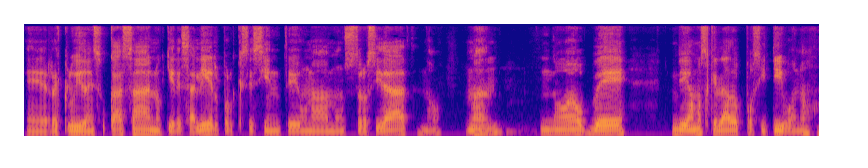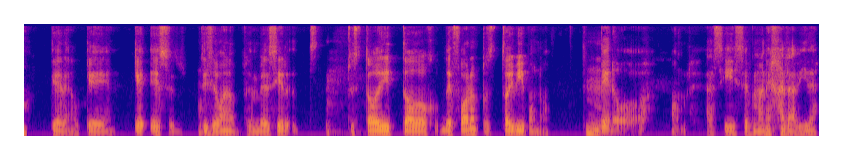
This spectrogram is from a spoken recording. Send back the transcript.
eh, recluido en su casa, no quiere salir porque se siente una monstruosidad, ¿no? No, no ve, digamos que el lado positivo, ¿no? Creo que, que es, dice, bueno, pues en vez de decir estoy todo deforme, pues estoy vivo, ¿no? Mm. Pero, hombre, así se maneja la vida.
